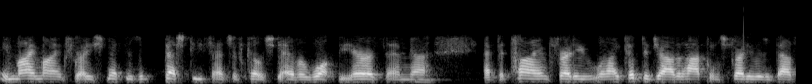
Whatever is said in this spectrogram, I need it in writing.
in my mind Freddie Smith is the best defensive coach to ever walk the earth and uh mm-hmm at the time, Freddie, when I took the job at Hopkins, Freddie was about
